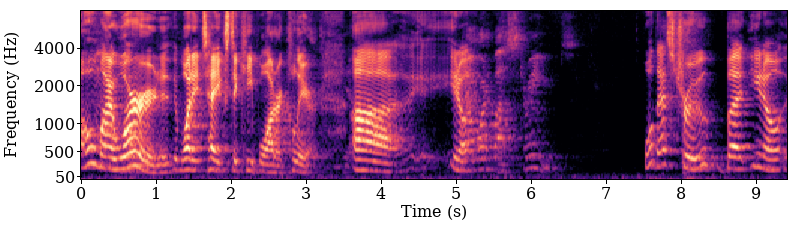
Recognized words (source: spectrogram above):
oh my word, what it takes to keep water clear. Uh, you know, Now, what about streams? Well, that's true, but you know,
